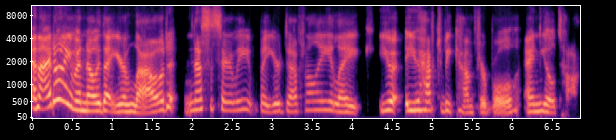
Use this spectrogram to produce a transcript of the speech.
And I don't even know that you're loud necessarily, but you're definitely like you you have to be comfortable and you'll talk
